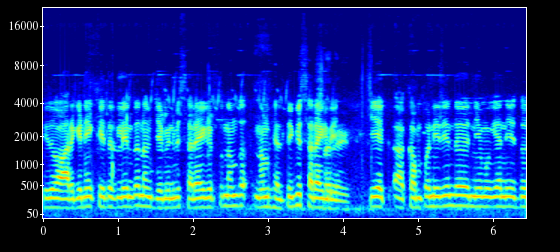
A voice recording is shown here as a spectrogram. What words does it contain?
ಇದು ಆರ್ಗ್ಯಾನಿಕ್ ಇದ್ರಲಿಂದ ನಮ್ಮ ಜಮೀನು ಭೀ ಸರಿಯಾಗಿರ್ತದೆ ನಮ್ದು ನಮ್ಮ ಹೆಲ್ತಿಗೆ ಬಿ ಸರಿಯಾಗಿದೆ. ಈ ಕಂಪನಿದಿಂದ ನಿಮಗೇನು ಇದು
